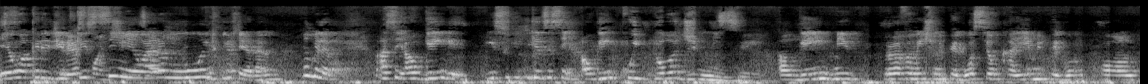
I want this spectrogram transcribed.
Eu acredito que sim, eu era muito pequena. Não me lembro. Assim, alguém. Isso que quer dizer assim, alguém cuidou de mim. Sim. Alguém me. Provavelmente me pegou, se eu cair, me pegou no colo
